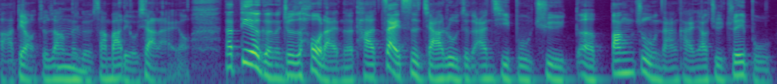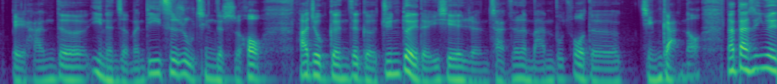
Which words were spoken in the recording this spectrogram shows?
拔掉，就让那个伤疤留下来哦。嗯、那第二个呢，就是后来呢，他再次加入这个安气部去，呃，帮助南韩要去追捕北韩的异能者们。第一次入侵的时候，他就跟这个军队的一些人产生了蛮不错的情感哦。那但是因为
